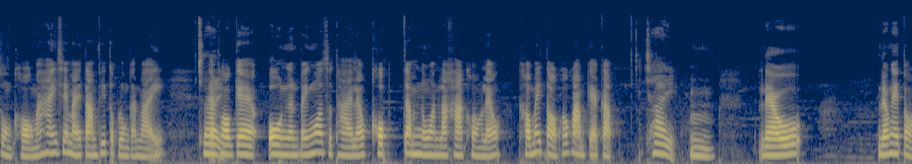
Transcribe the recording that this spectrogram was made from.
ส่งของมาให้ใช่ไหมตามที่ตกลงกันไว้ใช่แต่พอแกโอนเงินไปงวดสุดท้ายแล้วครบจำนวนราคาของแล้ว เขาไม่ตอบข้อความแกกลับ ใช่ อืม แล้ว แล้วไงต่อ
